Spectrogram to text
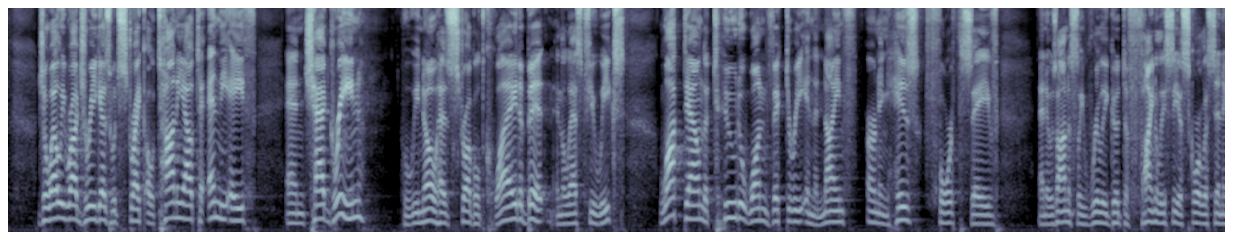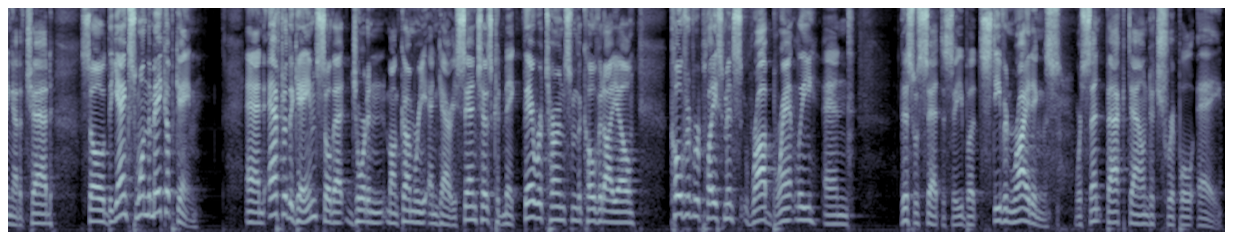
Joely Rodriguez would strike Ohtani out to end the eighth, and Chad Green, who we know has struggled quite a bit in the last few weeks, locked down the 2 to 1 victory in the ninth, earning his fourth save. And it was honestly really good to finally see a scoreless inning out of Chad. So the Yanks won the makeup game. And after the game, so that Jordan Montgomery and Gary Sanchez could make their returns from the COVID IL, COVID replacements Rob Brantley and this was sad to see, but Stephen Ridings were sent back down to Triple A.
